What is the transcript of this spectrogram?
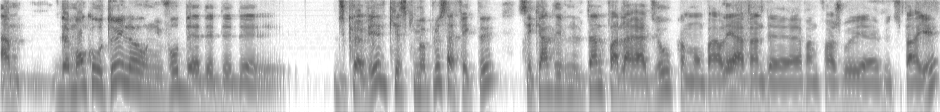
de mon côté, là, au niveau de, de- de- de- du COVID, qu'est-ce qui m'a plus affecté? C'est quand est venu le temps de faire de la radio, comme on parlait avant de, avant de faire jouer euh, Veux-tu parier?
